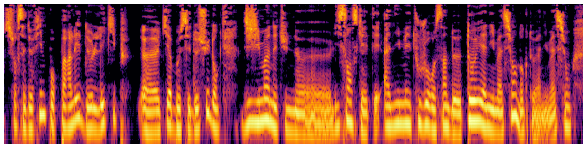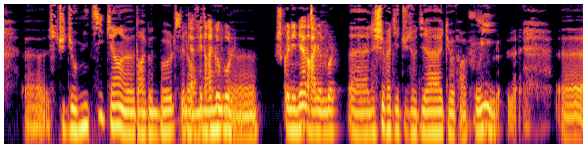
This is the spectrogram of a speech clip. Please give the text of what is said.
sur ces deux films pour parler de l'équipe qui a bossé dessus. Donc Digimon est une licence qui a été animée toujours au sein de Toei Animation, donc Toei Animation studio mythique, hein, Dragon Ball, c'est Il a fait Dragon Ball. Je connais bien Dragon Ball. les Chevaliers du Zodiaque, enfin Oui. Euh,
